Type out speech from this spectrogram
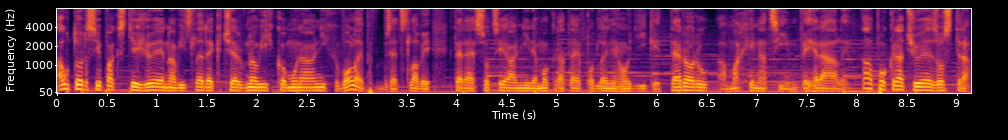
Autor si pak stěžuje na výsledek červnových komunálních voleb v Břeclavi, které sociální demokraté podle něho díky teroru a machinacím vyhráli. A pokračuje z ostra.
